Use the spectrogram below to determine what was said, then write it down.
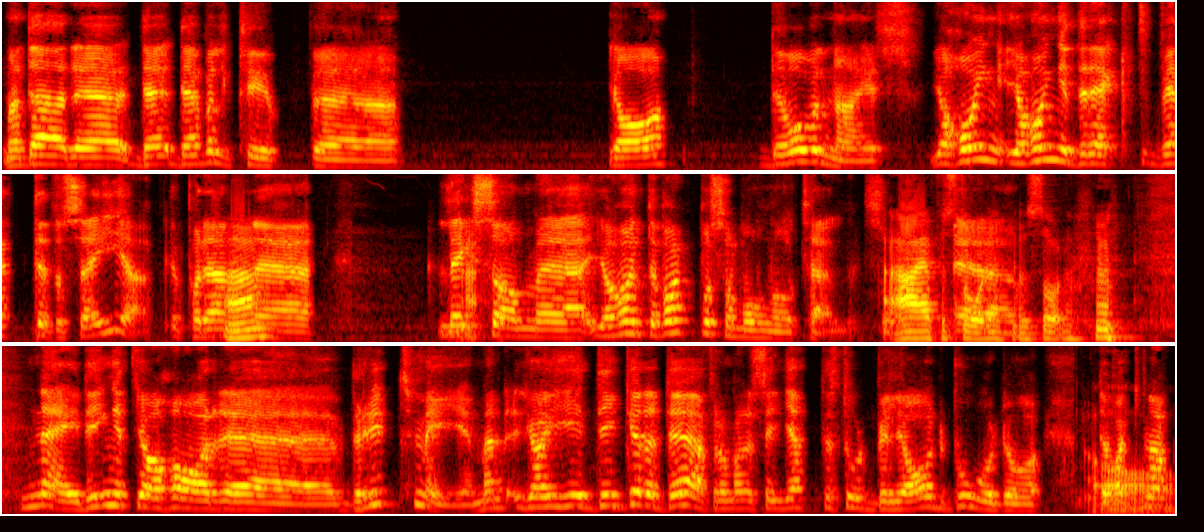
Men där, eh, det, det är väl typ... eh, ja, det var väl nice. Jag har, ing, jag har inget direkt vettigt att säga på den... Ja. Liksom, eh, jag har inte varit på så många hotell. Så, Ja, jag förstår det. eh, Jag förstår det. Nej, det är inget jag har eh, brytt mig i. Men jag diggade det för de hade så jättestort biljardbord och det var, Åh. knappt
